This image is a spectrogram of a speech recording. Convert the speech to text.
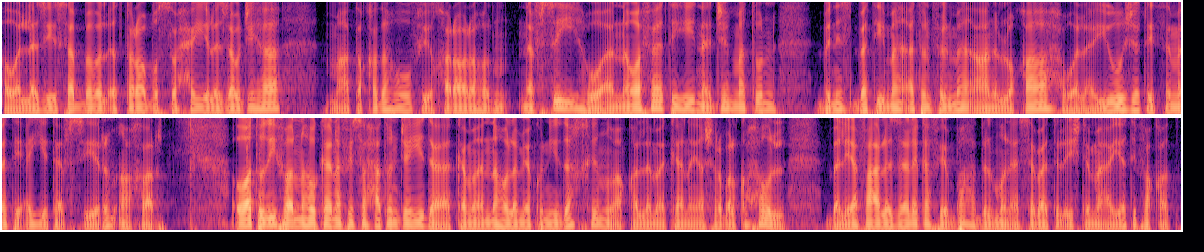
هو الذي سبب الاضطراب الصحي لزوجها ما اعتقده في قراره النفسي هو أن وفاته ناجمة بنسبة مائة في المائة عن اللقاح ولا يوجد ثمة أي تفسير آخر. وتضيف أنه كان في صحة جيدة كما أنه لم يكن يدخن وقلما كان يشرب الكحول بل يفعل ذلك في بعض المناسبات الاجتماعية فقط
